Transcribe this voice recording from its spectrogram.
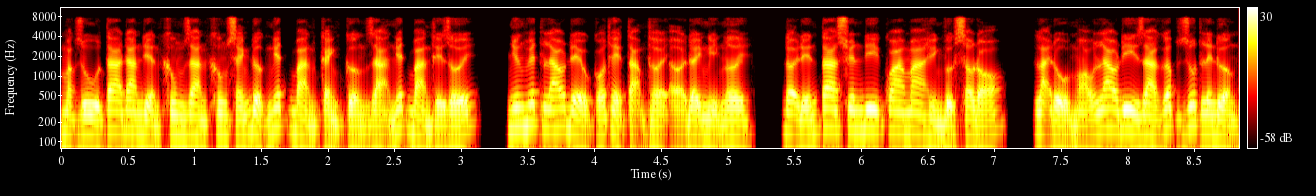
mặc dù ta đan điền không gian không sánh được niết bàn cảnh cường giả niết bàn thế giới, nhưng huyết lão đều có thể tạm thời ở đây nghỉ ngơi, đợi đến ta xuyên đi qua ma hình vực sau đó, lại đổ máu lao đi ra gấp rút lên đường.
